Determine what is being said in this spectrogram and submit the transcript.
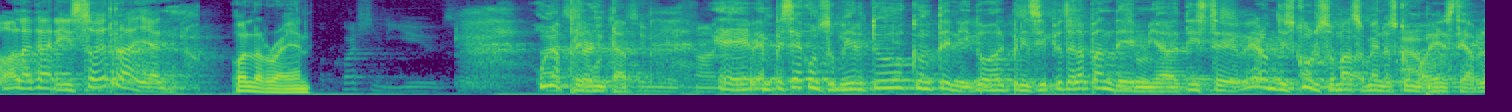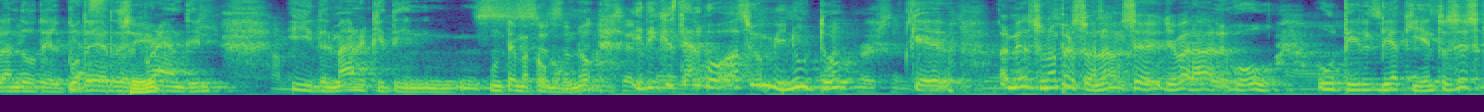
Hola Gary, soy Ryan. Hola Ryan. Una pregunta. Eh, empecé a consumir tu contenido al principio de la pandemia. Diste, era un discurso más o menos como este, hablando del poder del Sí. branding y del marketing, un tema común, ¿no? Y dijiste algo hace un minuto que al menos una persona se llevará algo útil de aquí. Entonces,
